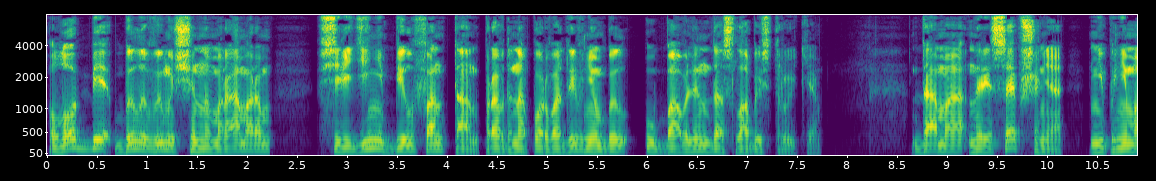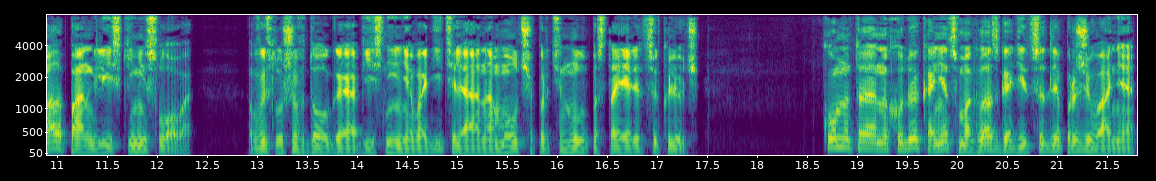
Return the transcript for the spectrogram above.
Лобби было вымощено мрамором, в середине бил фонтан, правда напор воды в нем был убавлен до слабой струйки. Дама на ресепшене не понимала по-английски ни слова – Выслушав долгое объяснение водителя, она молча протянула постоялице ключ. Комната на худой конец могла сгодиться для проживания.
